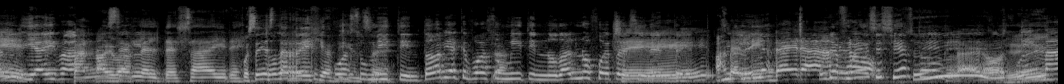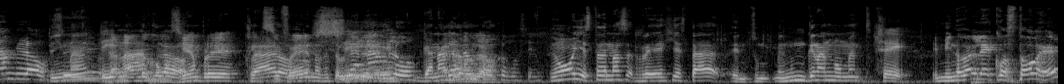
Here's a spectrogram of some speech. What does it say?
Sí, y ahí va. Para no Ahí va. hacerle el desaire. Pues ella está Todavía regia, que fue a su fíjense. meeting, todavía que fue a su Ya. meeting, Nodal no fue presidente. Sí, Ándale, Belinda ella- era ella fue, sí es cierto. Sí, claro. Sí. Team AMLO. Team AMLO. Ganando como siempre. Claro. Así fue, no se te Sí. olvide. Ganamlo. ganamlo como siempre. No, y está además regia, está en, su- en un gran momento. Sí. Y mi Nodal le costó, ¿eh?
